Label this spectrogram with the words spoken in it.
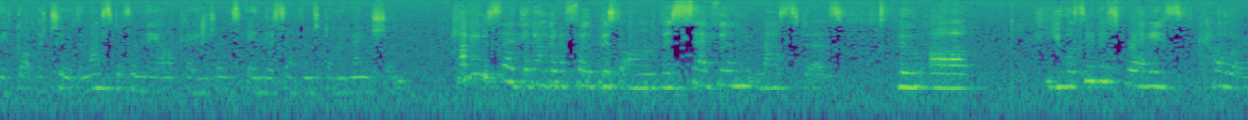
we've got the two, the masters and the archangels in the seventh dimension. Having said that, I'm going to focus on the seven masters who are, you will see this phrase, Chohan,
